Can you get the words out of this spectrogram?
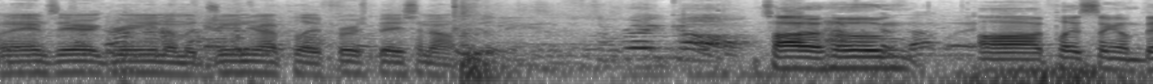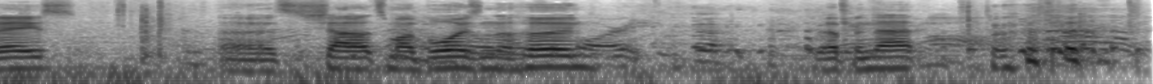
My name's Eric Green. I'm a junior. I play first base and outfield. Tyler Hogue. Uh, I play second base. Uh, shout out to my boys in the hood. Repping that.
